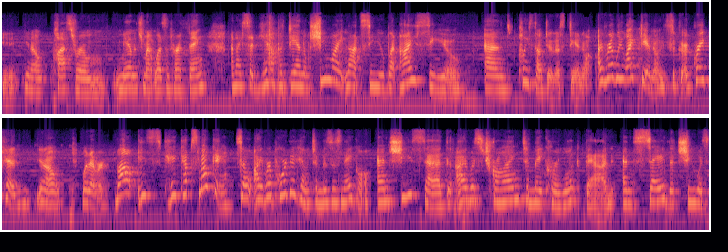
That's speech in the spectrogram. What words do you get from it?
you know, classroom management wasn't her thing. And I said, Yeah, but Daniel, she might not see you, but I see you. And please don't do this, Daniel. I really like Daniel. He's a great kid, you know, whatever. Well, he's he kept smoking. So I reported him to Mrs. Nagel, and she said that I was trying to make her look bad and say that she was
